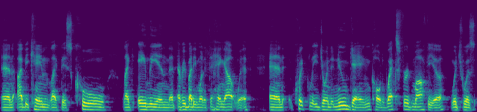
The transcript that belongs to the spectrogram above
And I became like this cool, like alien that everybody wanted to hang out with and quickly joined a new gang called Wexford Mafia, which was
